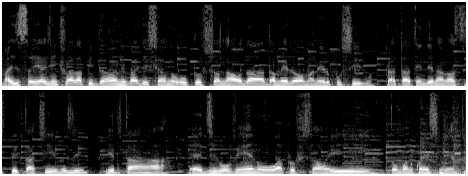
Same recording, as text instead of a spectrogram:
Mas isso aí a gente vai lapidando e vai deixando o profissional da, da melhor maneira possível, para estar tá atendendo às nossas expectativas e, e ele está é, desenvolvendo a profissão e tomando conhecimento.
